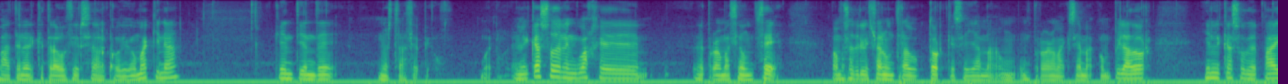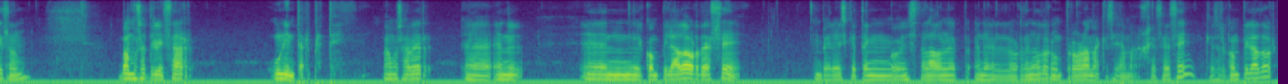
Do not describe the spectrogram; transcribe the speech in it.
va a tener que traducirse al código máquina que entiende nuestra CPU. Bueno, en el caso del lenguaje de programación C vamos a utilizar un traductor que se llama, un, programa que se llama compilador y en el caso de Python vamos a utilizar un intérprete. Vamos a ver eh, en, en el compilador de C veréis que tengo instalado en el, ordenador un programa que se llama GCC, que es el compilador,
